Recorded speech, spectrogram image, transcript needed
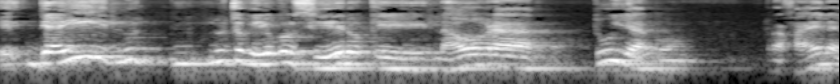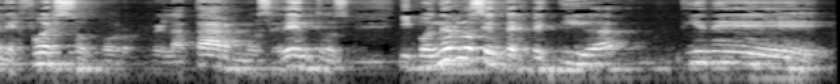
Eh, de ahí, Lucho, que yo considero que la obra tuya con Rafael, el esfuerzo por relatar los eventos y ponerlos en perspectiva tiene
